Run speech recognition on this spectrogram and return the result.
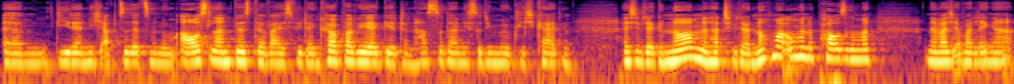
ähm, die dann nicht abzusetzen, wenn du im Ausland bist. Wer weiß, wie dein Körper reagiert, dann hast du da nicht so die Möglichkeiten. Habe ich sie wieder genommen, dann hatte ich wieder nochmal irgendwann eine Pause gemacht. Und dann war ich aber länger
